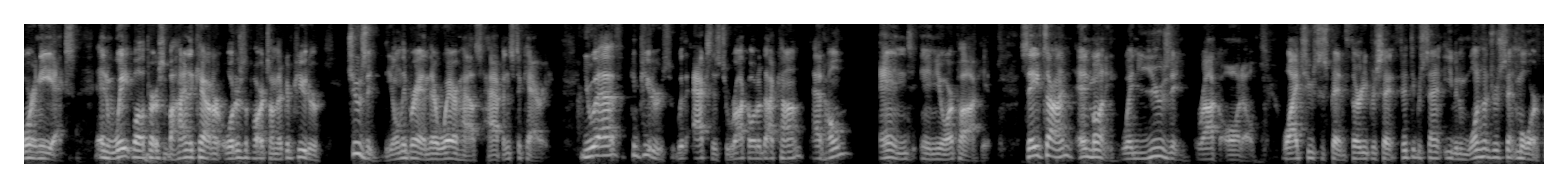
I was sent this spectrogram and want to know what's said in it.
or an EX? And wait while the person behind the counter orders the parts on their computer, choosing the only brand their warehouse happens to carry. You have computers with access to rockauto.com at home and in your pocket. Save time and money when using Rock Auto. Why choose to spend 30%, 50%, even 100% more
